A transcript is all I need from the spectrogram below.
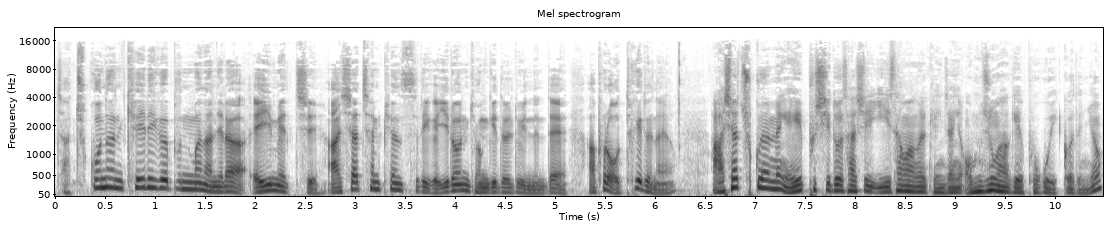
자, 축구는 K리그뿐만 아니라 A매치, 아시아 챔피언스 리그 이런 경기들도 있는데 앞으로 어떻게 되나요? 아시아 축구연맹 AFC도 사실 이 상황을 굉장히 엄중하게 보고 있거든요.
